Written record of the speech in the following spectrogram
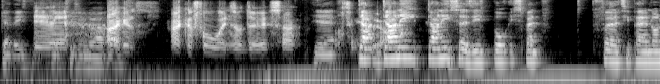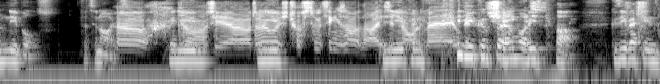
get these Yeah, victories under our belt. I reckon. I reckon four wins will do it. So. Yeah, Da- Danny. Danny says he's bought. He spent thirty pound on nibbles for tonight. Oh Can you- God, yeah. I can don't you- always trust him with things like that. He's can you, con- can you confirm what he's got? Because he reckons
